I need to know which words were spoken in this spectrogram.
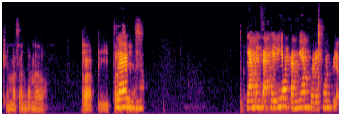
que más han ganado. Rappi, todas la mensajería también, por ejemplo.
